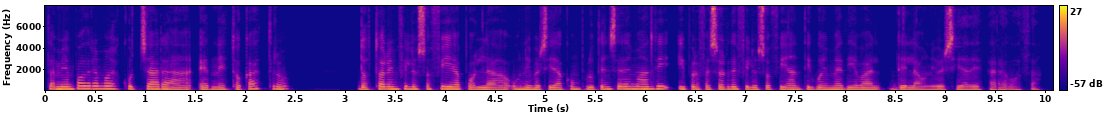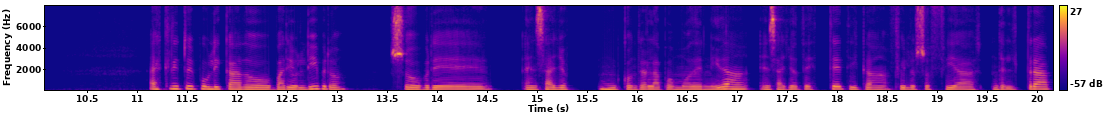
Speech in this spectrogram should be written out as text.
También podremos escuchar a Ernesto Castro, doctor en filosofía por la Universidad Complutense de Madrid y profesor de filosofía antigua y medieval de la Universidad de Zaragoza. Ha escrito y publicado varios libros sobre ensayos mm, contra la posmodernidad, ensayos de estética, filosofía del trap,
